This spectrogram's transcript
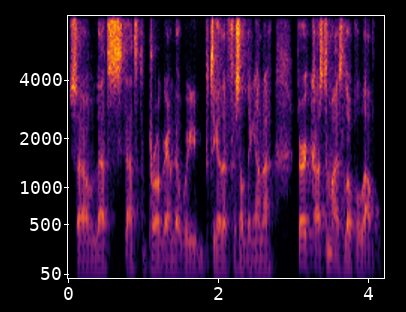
so that's that's the program that we put together for something on a very customized local level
